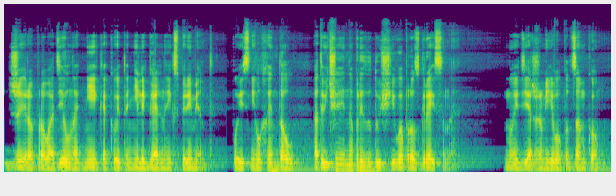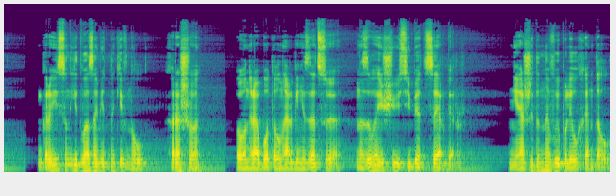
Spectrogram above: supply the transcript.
Джиро проводил над ней какой-то нелегальный эксперимент, пояснил Хэндл, отвечая на предыдущий вопрос Грейсона. «Мы держим его под замком». Грейсон едва заметно кивнул. «Хорошо». Он работал на организацию, называющую себя «Цербер», неожиданно выпалил Хэндл.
